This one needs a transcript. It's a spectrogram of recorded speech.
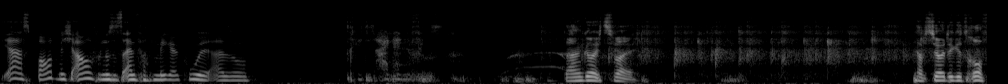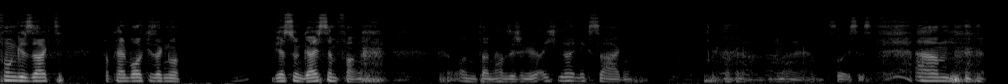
ja, es baut mich auf und es ist einfach mega cool. Also tretet ein in den Fluss. Danke euch zwei. Ich habe sie heute getroffen und gesagt, ich habe kein Wort gesagt, nur, wie hast du einen Geist empfangen? Und dann haben sie schon gesagt, ich will heute nichts sagen. naja so ist es. Ähm,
